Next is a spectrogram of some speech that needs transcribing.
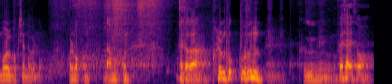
뭘 복제한다고요? 벌목꾼 나무꾼 해다가 벌목군. 그 회사에서 버-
